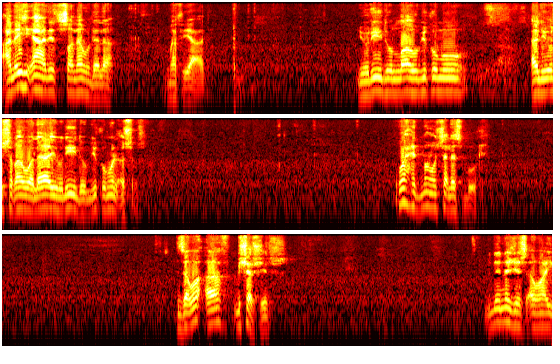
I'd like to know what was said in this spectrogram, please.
عليه إعادة الصلاة ولا لا؟ ما في إعادة. يريد الله بكم اليسر ولا يريد بكم العسر. واحد معه سلسبول إذا وقف بشرشر. بده ينجس أواعي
